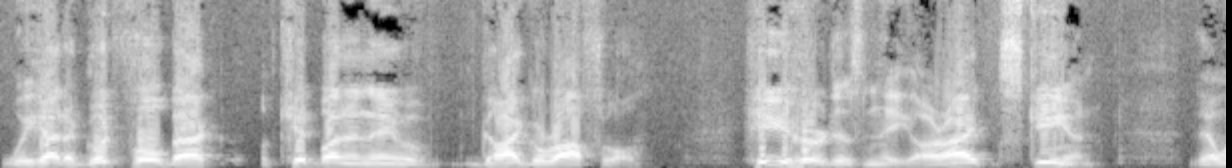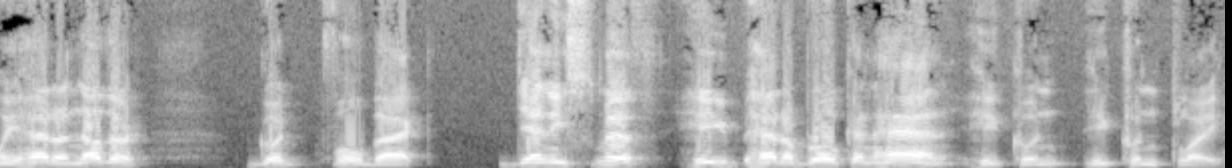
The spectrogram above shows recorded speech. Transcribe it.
We had a good fullback, a kid by the name of Guy Garofalo. He hurt his knee, all right, skiing. Then we had another good fullback, Denny Smith. He had a broken hand. He couldn't he couldn't play.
